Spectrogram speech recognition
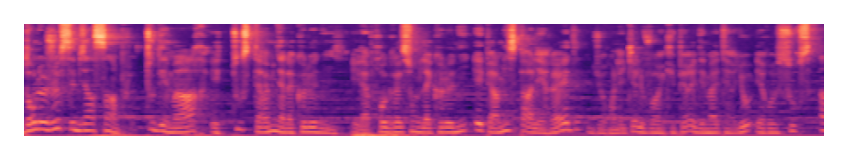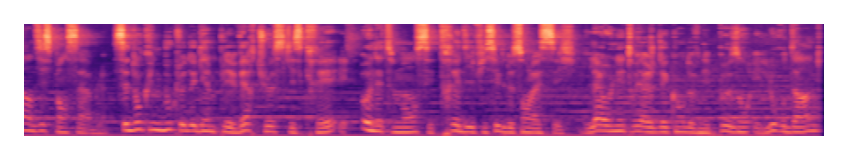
Dans le jeu c'est bien simple, tout démarre et tout se termine à la colonie, et la progression de la colonie est permise par les raids, durant lesquels vous récupérez des matériaux et ressources indispensables. C'est donc une boucle de gameplay vertueuse qui se crée, et honnêtement c'est très difficile de s'en lasser. Là où le nettoyage des camps devenait pesant et lourdingue,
